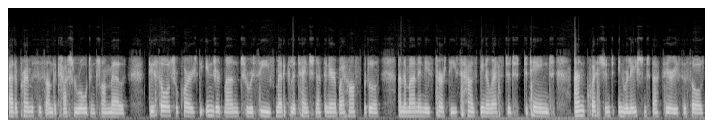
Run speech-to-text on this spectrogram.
at a premises on the Cashel Road in Clonmel. The assault required the injured man to receive medical attention at the nearby hospital, and a man in his 30s has been arrested, detained, and questioned in relation to that serious assault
